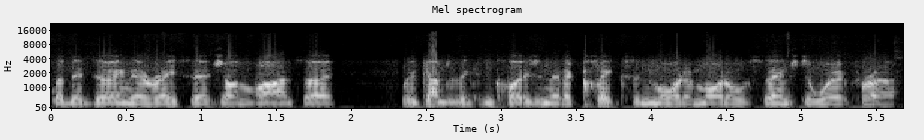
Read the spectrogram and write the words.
but they're doing their research online. So we've come to the conclusion that a clicks and mortar model seems to work for us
